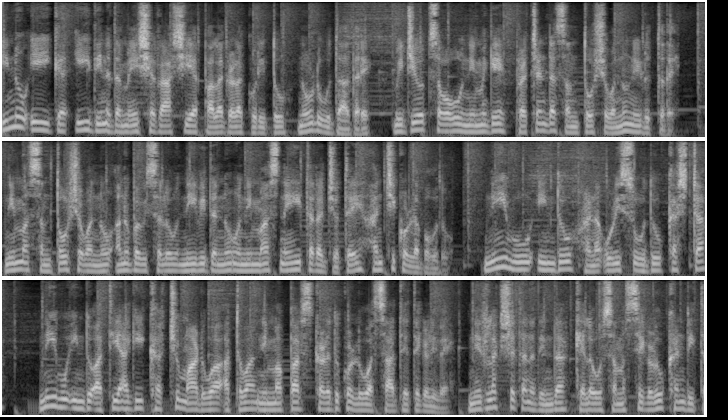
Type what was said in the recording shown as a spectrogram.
ಇನ್ನು ಈಗ ಈ ದಿನದ ಮೇಷರಾಶಿಯ ಫಲಗಳ ಕುರಿತು ನೋಡುವುದಾದರೆ, ವಿಜಯೋತ್ಸವವು ನಿಮಗೆ ಪ್ರಚಂಡ ಸಂತೋಷವನ್ನು ನೀಡುತ್ತದೆ. ನಿಮ್ಮ ಸಂತೋಷವನ್ನು ಅನುಭವಿಸಲು ನೀವಿದನ್ನು ನಿಮ್ಮ ಸ್ನೇಹಿತರ ಜೊತೆ ಹಂಚಿಕೊಳ್ಳಬಹುದು. ನೀವು ಇಂದು ಹಣ ಉಳಿಸುವುದು ಕಷ್ಟ, ನೀವು ಇಂದು ಅತಿಯಾಗಿ ಖರ್ಚು ಮಾಡುವ ಅಥವಾ ನಿಮ್ಮ ಪರ್ಸ್ ಕಳೆದುಕೊಳ್ಳುವ ಸಾಧ್ಯತೆಗಳಿವೆ. ನಿರ್ಲಕ್ಷ್ಯತನದಿಂದ ಕೆಲವು ಸಮಸ್ಯೆಗಳು ಖಂಡಿತ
